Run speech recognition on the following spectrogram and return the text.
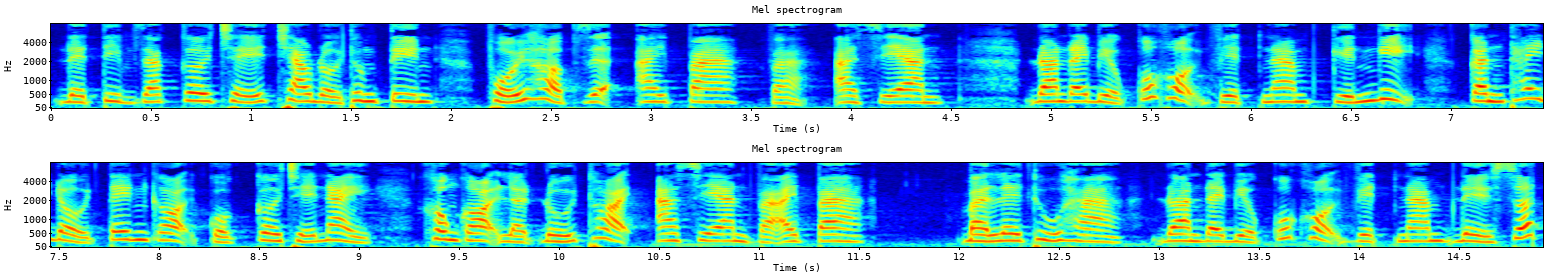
để tìm ra cơ chế trao đổi thông tin, phối hợp giữa IPA và ASEAN. Đoàn đại biểu Quốc hội Việt Nam kiến nghị cần thay đổi tên gọi của cơ chế này, không gọi là đối thoại ASEAN và IPA, Bà Lê Thu Hà, đoàn đại biểu Quốc hội Việt Nam đề xuất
